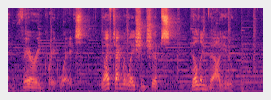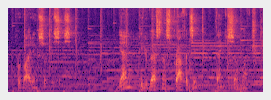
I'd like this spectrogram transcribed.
in very great ways. Lifetime relationships, building value, providing services. Again, Peter Vessenes, ProfitSee. Thank you so much.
